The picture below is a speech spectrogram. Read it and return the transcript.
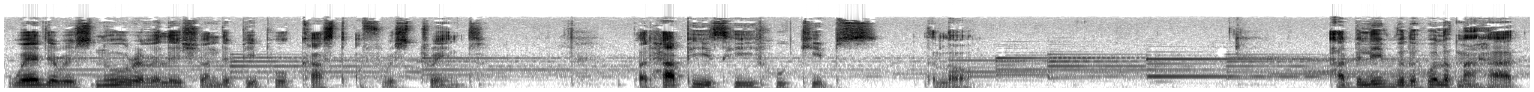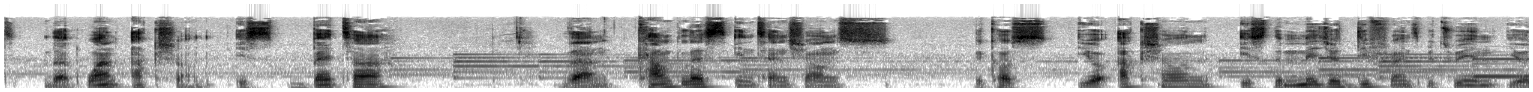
Where there is no revelation, the people cast off restraint, but happy is he who keeps the law. I believe with the whole of my heart that one action is better than countless intentions because your action is the major difference between your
